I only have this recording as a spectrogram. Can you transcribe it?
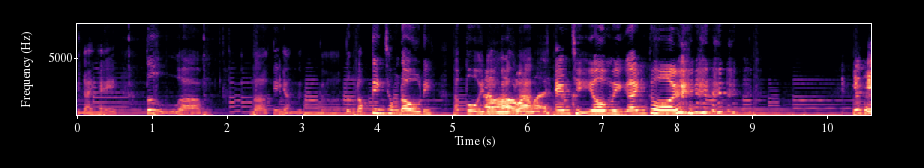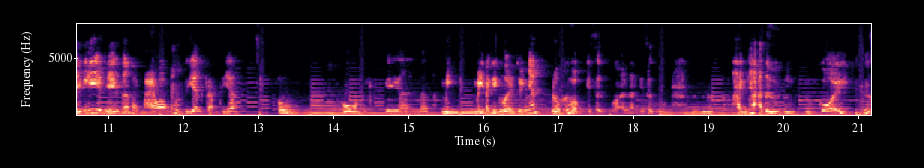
thì các anh hãy tự uh, là cái nhỉ tự đọc kinh trong đầu đi. Là cô ấy đang ờ, bảo là vậy. em chỉ yêu mình anh thôi. Như thế nghĩ như thế rất thoải mái không? Tự nhiên cảm thấy là ừ cô cái, mình mình là cái người duy nhất được hưởng cái sự gọi là cái sự hành hạ từ từ, từ cô ấy.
